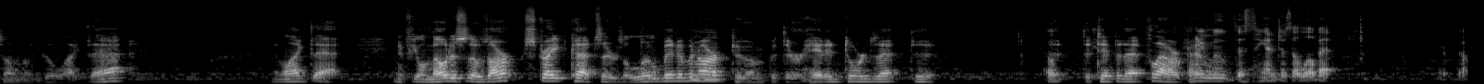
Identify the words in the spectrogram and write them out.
So I'm going to go like that and like that. And if you'll notice, those aren't straight cuts. There's a little bit of an Mhm. arc to them, but they're headed towards that, uh, Oh. that the tip of that flower petal. Can we petal. move this hand just a little bit? There we go.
